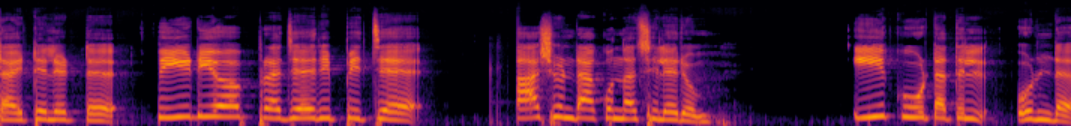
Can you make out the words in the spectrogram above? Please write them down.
ടൈറ്റിലിട്ട് വീഡിയോ പ്രചരിപ്പിച്ച് കാശുണ്ടാക്കുന്ന ചിലരും ഈ കൂട്ടത്തിൽ ഉണ്ട്.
